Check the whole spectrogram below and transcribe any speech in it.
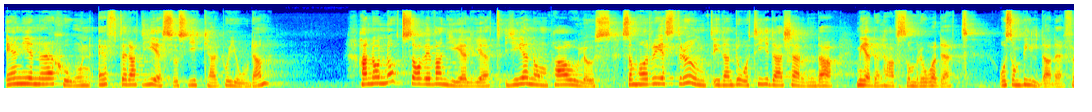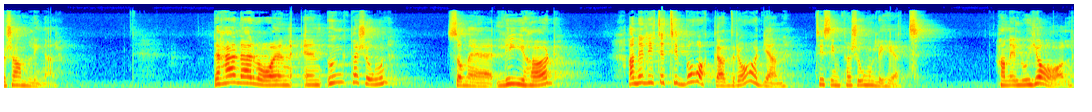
en generation efter att Jesus gick här på jorden. Han har nåtts av evangeliet genom Paulus som har rest runt i det dåtida kända medelhavsområdet och som bildade församlingar. Det här lär vara en, en ung person som är lyhörd. Han är lite tillbakadragen till sin personlighet. Han är lojal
